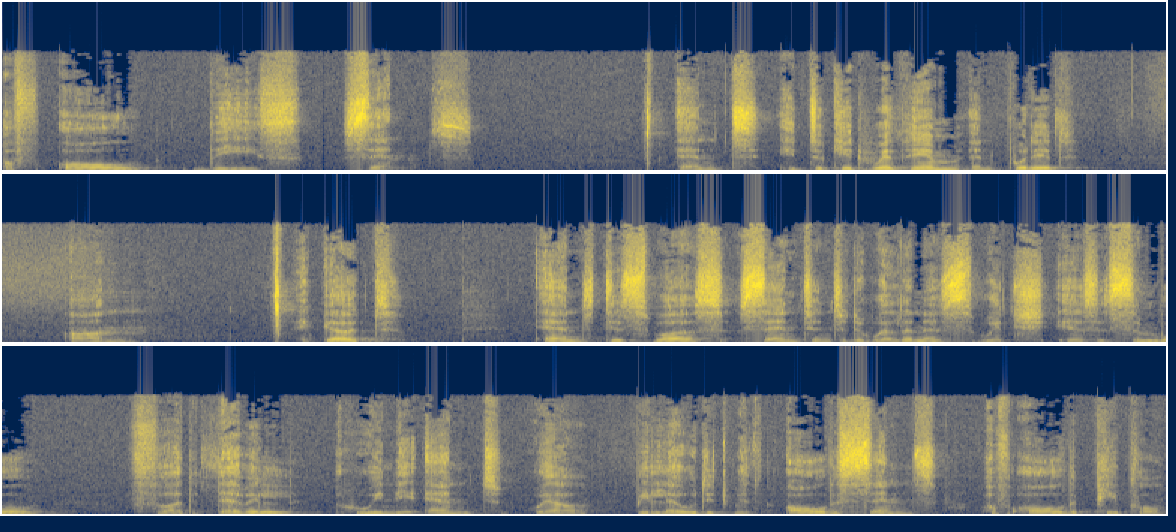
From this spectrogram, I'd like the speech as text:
of all these sins. And he took it with him and put it on a goat, and this was sent into the wilderness, which is a symbol for the devil, who in the end will be loaded with all the sins of all the people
